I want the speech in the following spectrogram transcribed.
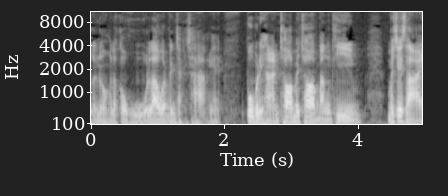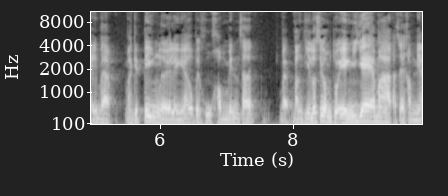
อเนาะแล้วก็โอ้โหเล่ากันเป็นฉากๆเงี้ยผู้บริหารชอบไม่ชอบบางที ไม่ใช่สายแบบ marketing เลยอะไรเงี้ยก็ไปโห comment ซะแบบบางทีรสนิยมตัวเองนี่แย่มากใช้คำนี้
